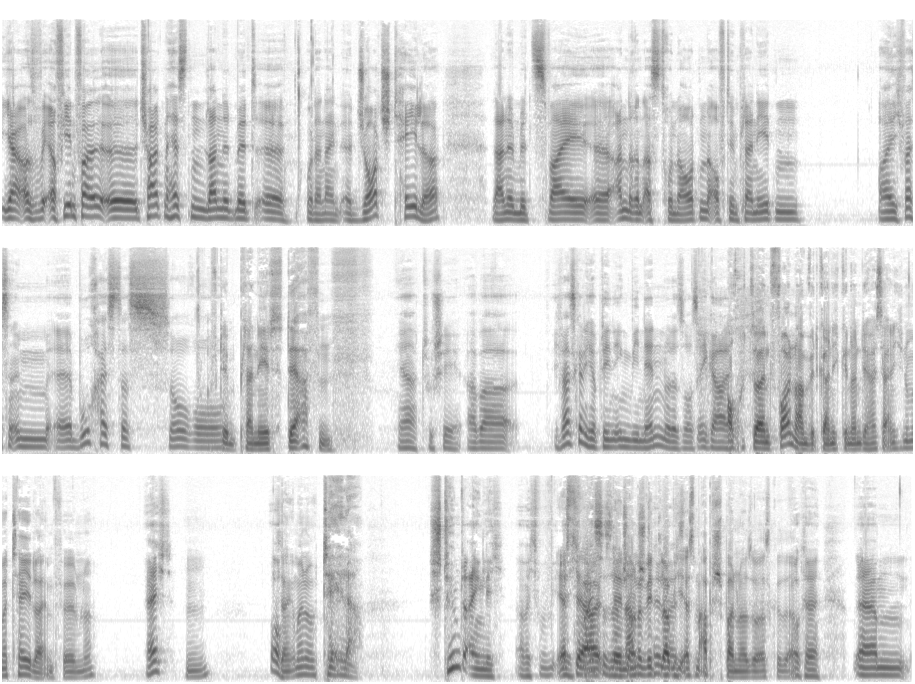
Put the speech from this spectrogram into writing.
ja, also auf jeden Fall, äh, Charlton Heston landet mit, äh, oder nein, äh, George Taylor landet mit zwei äh, anderen Astronauten auf dem Planeten Oh, ich weiß nicht, im äh, Buch heißt das Zorro. Auf dem Planet der Affen. Ja, touché. Aber ich weiß gar nicht, ob die ihn irgendwie nennen oder sowas. Egal. Auch sein Vornamen wird gar nicht genannt, der heißt ja eigentlich nur mal Taylor im Film, ne? Echt? Die Oh. sagen immer nur Taylor. Stimmt eigentlich. Aber ich, Erst ich der, weiß, dass er der Name George wird, glaube ich, erst im Abspann oder sowas gesagt. Okay. Ähm,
